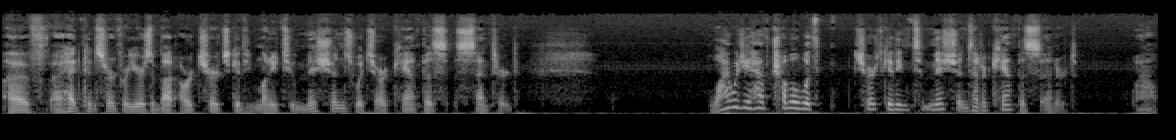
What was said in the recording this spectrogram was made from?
I've I had concern for years about our church giving money to missions, which are campus centered. Why would you have trouble with church giving to missions that are campus centered? Wow.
